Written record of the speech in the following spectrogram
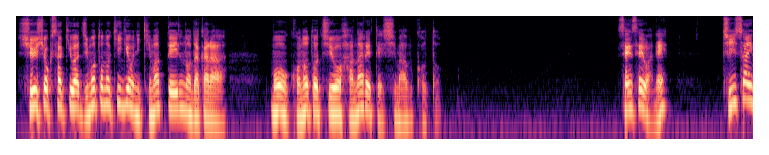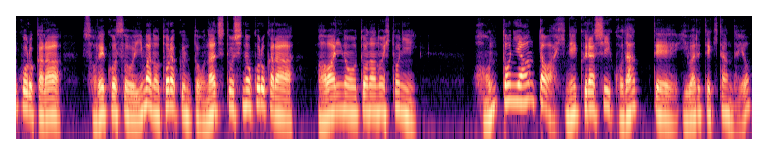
就職先は地元の企業に決まっているのだからもうこの土地を離れてしまうこと先生はね小さい頃からそれこそ今のトラ君と同じ年の頃から周りの大人の人に「本当にあんたはひねくらしい子だ」って言われてきたんだよ。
